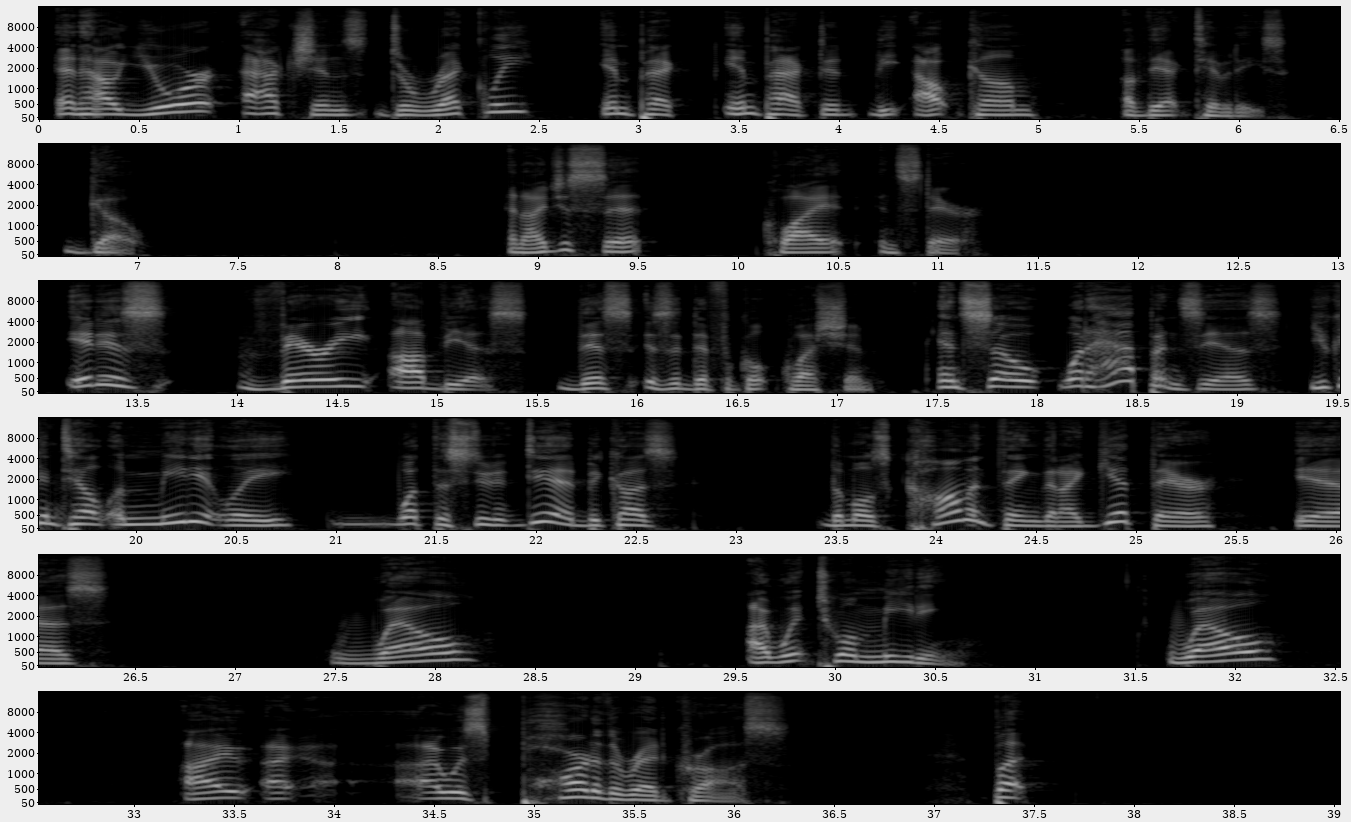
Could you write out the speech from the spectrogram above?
and how your actions directly impact, impacted the outcome of the activities. Go. And I just sit quiet and stare. It is very obvious this is a difficult question. And so what happens is you can tell immediately what the student did because the most common thing that I get there is, well, I went to a meeting. Well, I I I was part of the Red Cross. But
